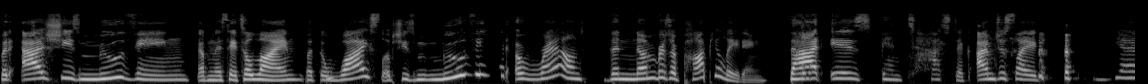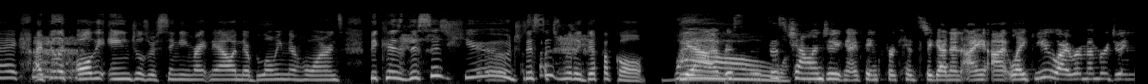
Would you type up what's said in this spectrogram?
But as she's moving, I'm going to say it's a line, but the mm-hmm. Y slope, she's moving it around. The numbers are populating. That is fantastic. I'm just like, yay. I feel like all the angels are singing right now and they're blowing their horns because this is huge. This is really difficult. Wow. Yeah, this, this is challenging, I think, for kids to get in. I, I, like you, I remember doing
